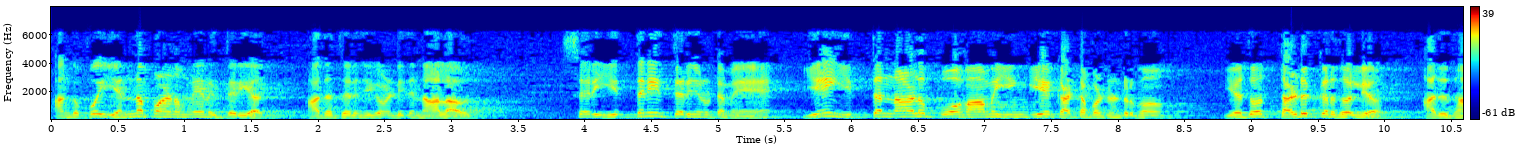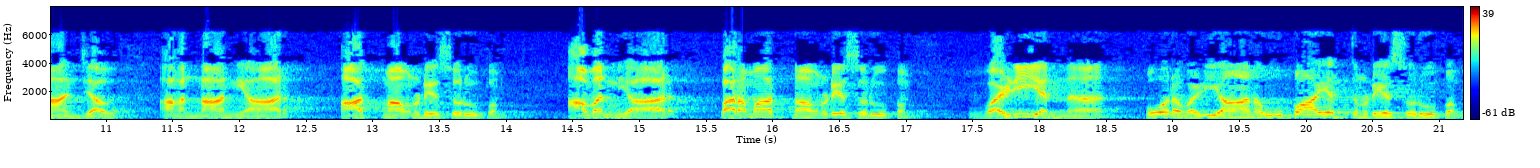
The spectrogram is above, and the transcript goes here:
அங்க போய் என்ன பண்ணணும்னே எனக்கு தெரியாது. அதை தெரிஞ்சுக்க வேண்டியது நாலாவது. சரி இத்தனையும் தெரிஞ்சுட்டமே ஏன் இத்தனை நாளும் போகாம இங்கேயே கட்டப்பட்டு இருக்கோம் ஏதோ தடுக்கிறது இல்லையோ? அதுதான் அஞ்சாவது. ஆக நான் யார்? ஆத்மாவனுடைய சொரூபம். அவன் யார்? பரமாத்மாவனுடைய சொரூபம். வழி என்ன? போற வழியான உபாயத்தினுடைய சொரூபம்.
